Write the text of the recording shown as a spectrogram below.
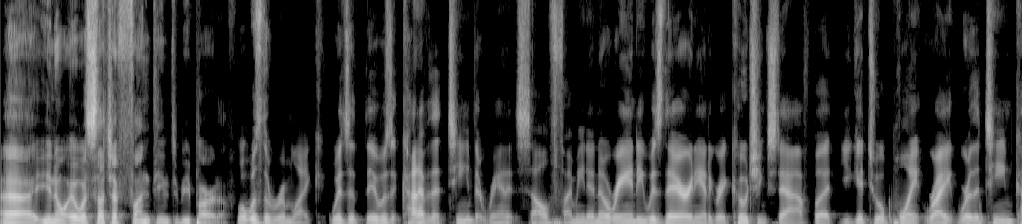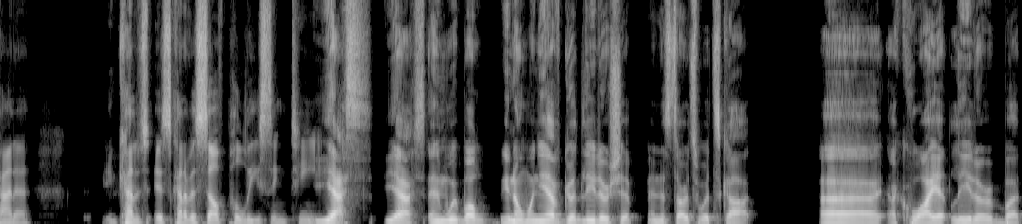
uh, you know, it was such a fun team to be part of. What was the room like? Was it it was it kind of the team that ran itself? I mean, I know Randy was there and he had a great coaching staff, but you get to a point, right, where the team kind of it kind of it's kind of a self-policing team. Yes, yes, and we, well, you know, when you have good leadership, and it starts with Scott, uh, a quiet leader, but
